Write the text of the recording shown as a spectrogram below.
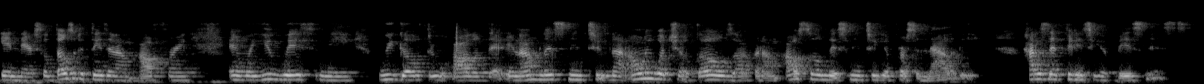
in there. So those are the things that I'm offering. And when you with me, we go through all of that. And I'm listening to not only what your goals are, but I'm also listening to your personality. How does that fit into your business?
